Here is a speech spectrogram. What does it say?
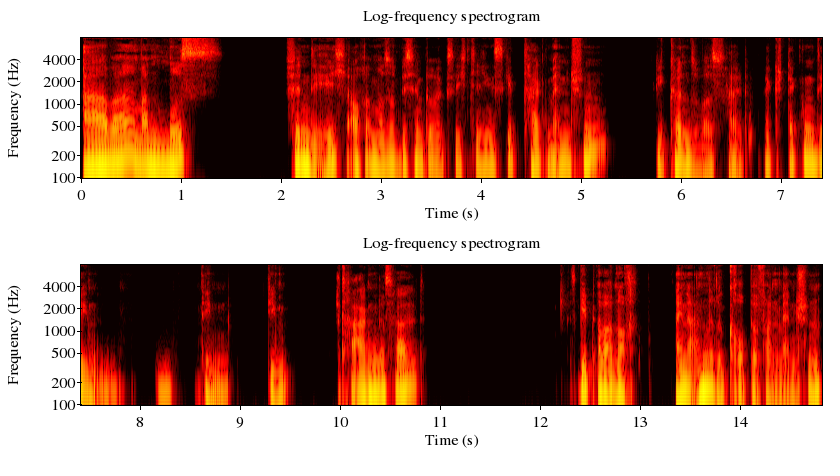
aber man muss, finde ich, auch immer so ein bisschen berücksichtigen. Es gibt halt Menschen, die können sowas halt wegstecken, den, den, die ertragen das halt. Es gibt aber noch eine andere Gruppe von Menschen,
